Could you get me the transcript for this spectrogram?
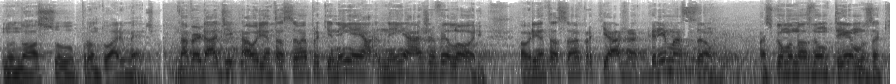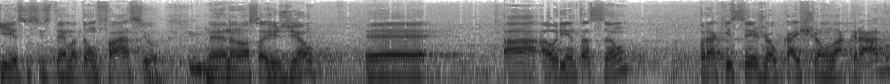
no nosso prontuário médico. Na verdade, a orientação é para que nem, nem haja velório, a orientação é para que haja cremação. Mas como nós não temos aqui esse sistema tão fácil né, na nossa região, é, há a orientação para que seja o caixão lacrado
